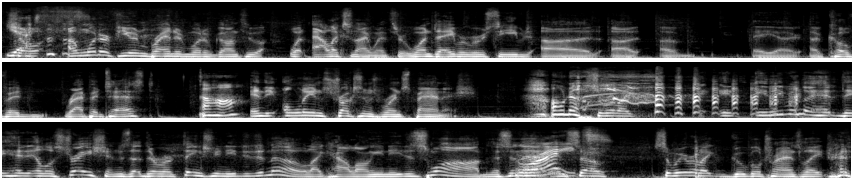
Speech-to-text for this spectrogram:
Yes. So I wonder if you and Brandon would have gone through what Alex and I went through. One day we received uh, uh, uh, a, a, a COVID rapid test. Uh huh. And the only instructions were in Spanish. Oh no! So we're like, and, and even though they had, they had illustrations, there were things you needed to know, like how long you need a swab, and this and that. Right. And so, so we were like Google Translate, and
